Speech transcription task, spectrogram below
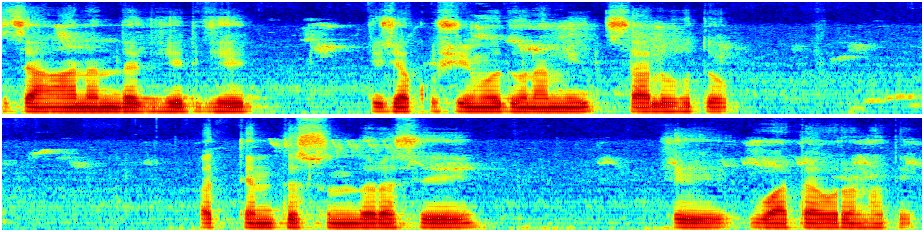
तिचा आनंद घेत घेत तिच्या खुशीमधून आम्ही चालू होतो. अत्यंत सुंदर असे हे वातावरण होते.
